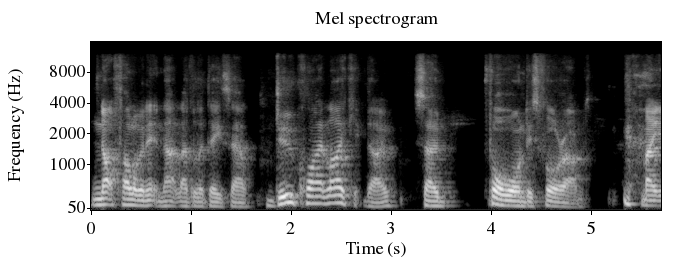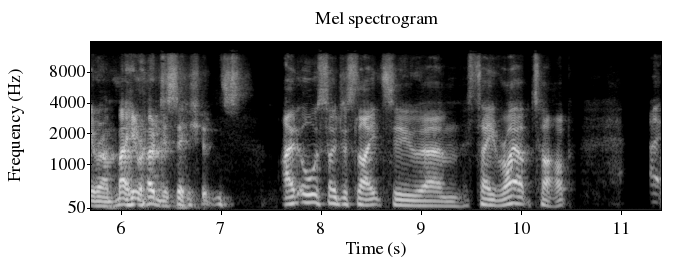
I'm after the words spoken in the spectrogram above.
Not following it in that level of detail. Do quite like it though. So forewarned is forearmed. Make your own. Make your own decisions. I'd also just like to um, say right up top, I,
